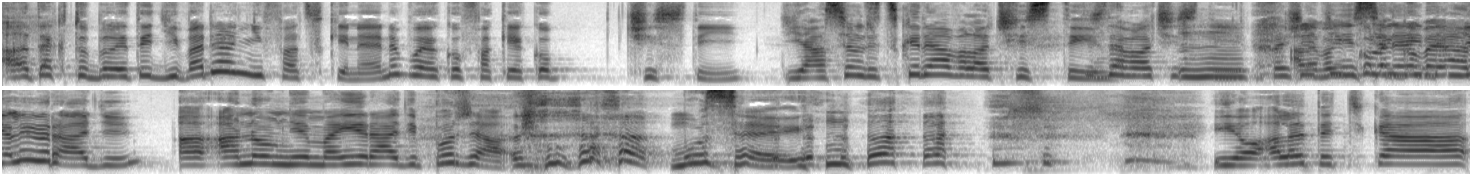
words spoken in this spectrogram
Ale tak to byly ty divadelní facky, ne? Nebo jako fakt jako čistý? Já jsem vždycky dávala čistý. Ty jsi dávala čistý. Mm, takže ale ti kolegové dát... měli rádi. A, ano, mě mají rádi pořád. Musej. jo, ale teďka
